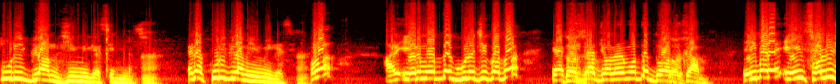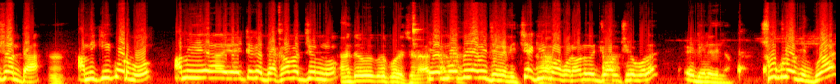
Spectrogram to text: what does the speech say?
কুড়ি গ্রাম হিউমিক অ্যাসিড নিয়েছি। হ্যাঁ। এটা কুড়ি গ্রাম হিউমিক অ্যাসিড হ্যাঁ। আর এর মধ্যে গুলেছি কত? এক লিটার জলের মধ্যে দশ গ্রাম। এইবারে এই সলিউশনটা হ্যাঁ। আমি কি করব? আমি এইটাকে দেখাবার জন্য করেছেন। এর মধ্যেই আমি ঢেলে দিচ্ছি। কি হ্যাঁ। মাগো না জল ছিল বলে এই ঢেলে দিলাম। শুকনো কিন্তু হ্যাঁ?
